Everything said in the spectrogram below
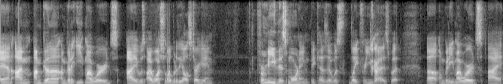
and I'm I'm gonna I'm gonna eat my words. I was I watched a little bit of the All Star game for me this morning because it was late for you guys, but uh, I'm gonna eat my words. I.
